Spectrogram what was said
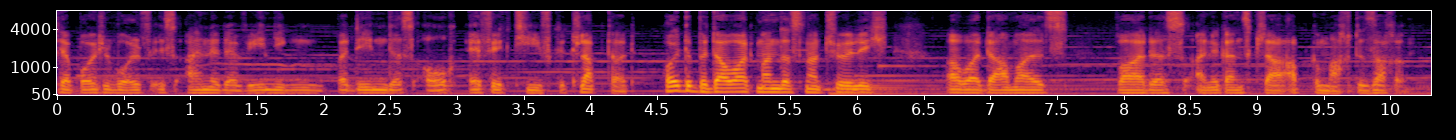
der Beutelwolf ist einer der wenigen, bei denen das auch effektiv geklappt hat. Heute bedauert man das natürlich, aber damals war das eine ganz klar abgemachte Sache.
